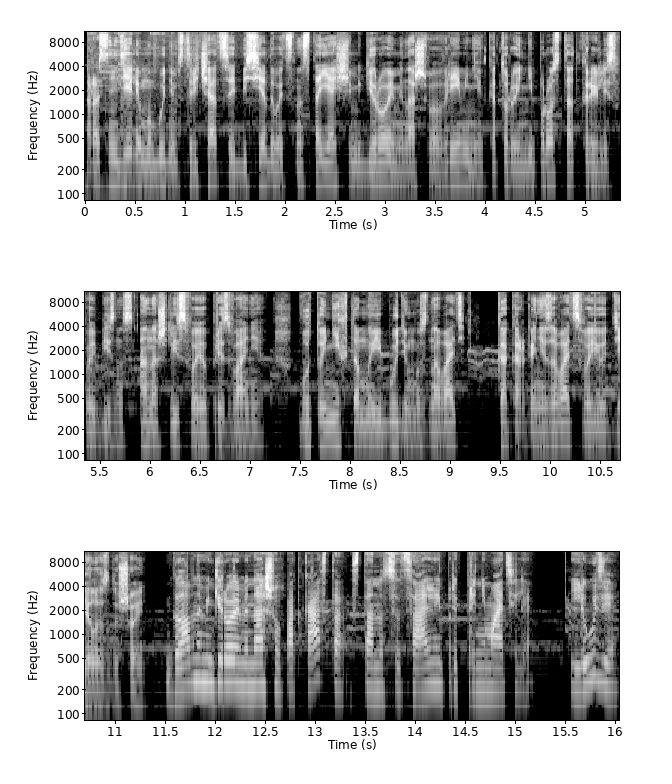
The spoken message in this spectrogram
Раз в неделю мы будем встречаться и беседовать с настоящими героями нашего времени, которые не просто открыли свой бизнес, а нашли свое призвание. Вот у них-то мы и будем узнавать, как организовать свое дело с душой. Главными героями нашего подкаста станут социальные предприниматели. Люди,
